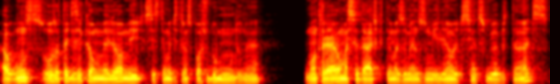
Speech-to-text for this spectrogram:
alguns ousam até dizer que é o melhor sistema de transporte do mundo, né? Montreal é uma cidade que tem mais ou menos 1 milhão e 800 mil habitantes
